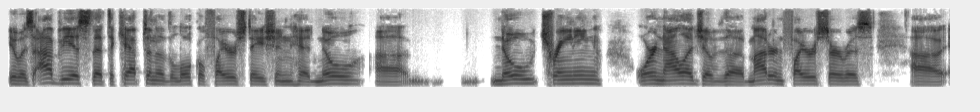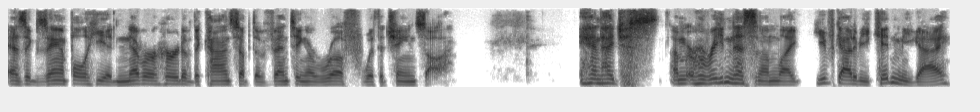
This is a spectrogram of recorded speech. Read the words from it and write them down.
it was obvious that the captain of the local fire station had no uh, no training or knowledge of the modern fire service. Uh, as example, he had never heard of the concept of venting a roof with a chainsaw. And I just I'm reading this and I'm like, you've got to be kidding me, guy.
